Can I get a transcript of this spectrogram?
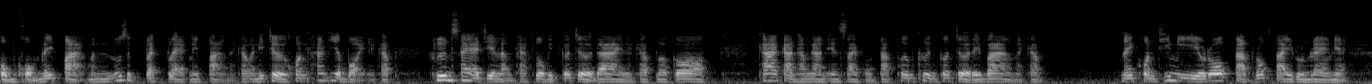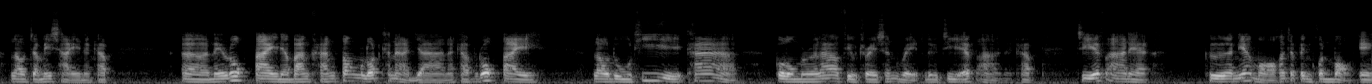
ขมๆในปาก มันรู้สึกแปลกๆในปากนะครับ อันนี้เจอค่อนข้างที่จะบ่อยนะครับ คลื่นไส้อาเจียนหลังแพ็กโลวิดก็เจอได้นะครับ แล้วก็ค่าการทำงานเอนไซม์ของตับเพิ่มขึ้นก็เจอได้บ้างนะครับ ในคนที่มีโรคตับโรคไตรุนแรงเนี่ย เราจะไม่ใช้นะครับ ในโรคไตเนี่ยบางครั้งต้องลดขนาดยานะครับ โรคไตเราดูที่ค่า glomerular filtration rate หรือ GFR นะครับ GFR เนี่ย คืออันเนี้ยหมอเขาจะเป็นคนบอกเอง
